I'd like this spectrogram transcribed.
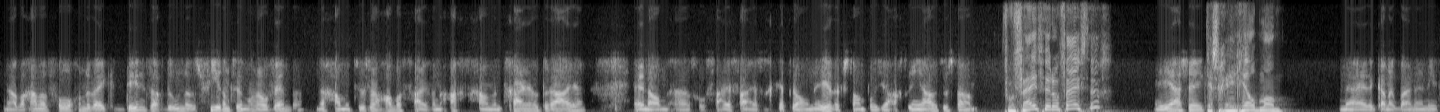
Nou, we gaan dat volgende week dinsdag doen. Dat is 24 november. Dan gaan we tussen half vijf en acht gaan we een try-out draaien. En dan eh, voor 5,50 heb je al een heerlijk stampotje achter in je auto staan. Voor 5,50 euro? Jazeker. Dat is geen geld, man. Nee, dat kan ik bijna niet.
